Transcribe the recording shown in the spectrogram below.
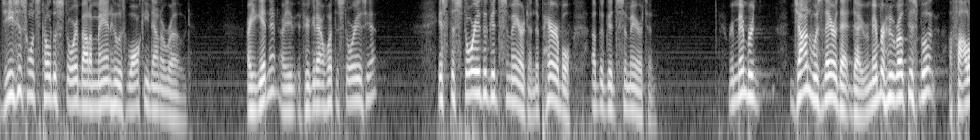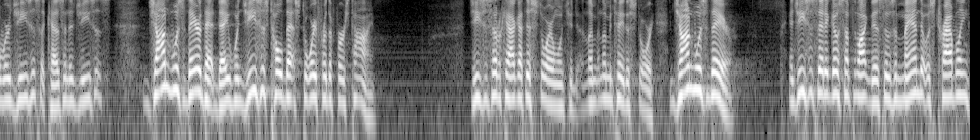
Jesus once told a story about a man who was walking down a road. Are you getting it? Are you figured out what the story is yet? It's the story of the Good Samaritan, the parable of the Good Samaritan. Remember, John was there that day. Remember who wrote this book? A follower of Jesus, a cousin of Jesus. John was there that day when Jesus told that story for the first time. Jesus said, Okay, I got this story. I want you to, let me, let me tell you the story. John was there. And Jesus said it goes something like this There was a man that was traveling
